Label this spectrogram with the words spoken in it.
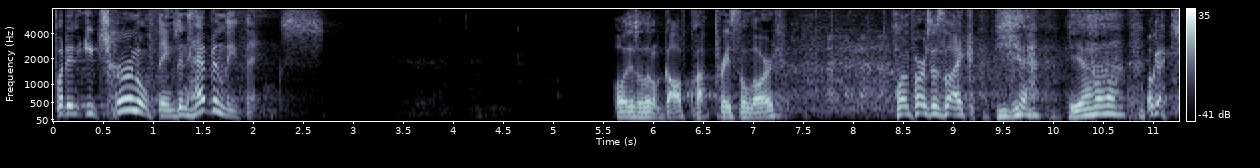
but in eternal things, in heavenly things. Oh, there's a little golf clap. Praise the Lord. One person's like, yeah, yeah. Okay.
